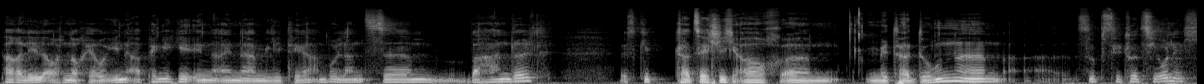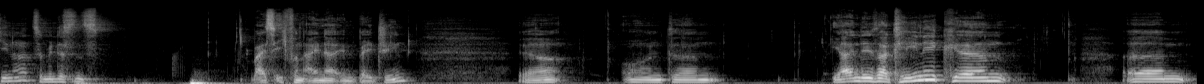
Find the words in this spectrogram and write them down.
parallel auch noch Heroinabhängige in einer Militärambulanz ähm, behandelt. Es gibt tatsächlich auch ähm, Methadon-Substitution ähm, in China, zumindest weiß ich von einer in Beijing. Ja, und ähm, ja, in dieser Klinik, ähm, ähm,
